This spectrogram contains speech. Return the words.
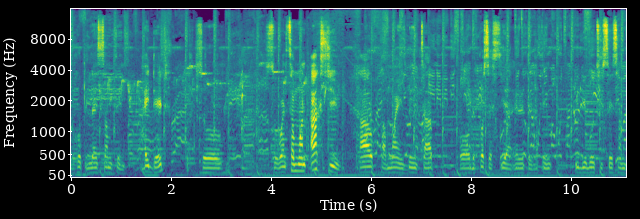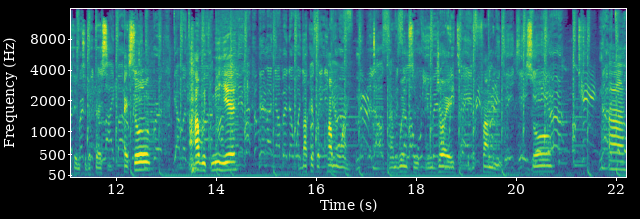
I hope you learned something. I did. So, so when someone asks you how palm wine is being tapped or the process here, anything, I think you'll be able to say something to the person. So I have with me here a bucket of palm wine. I'm going to enjoy it with the family. So. Uh,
